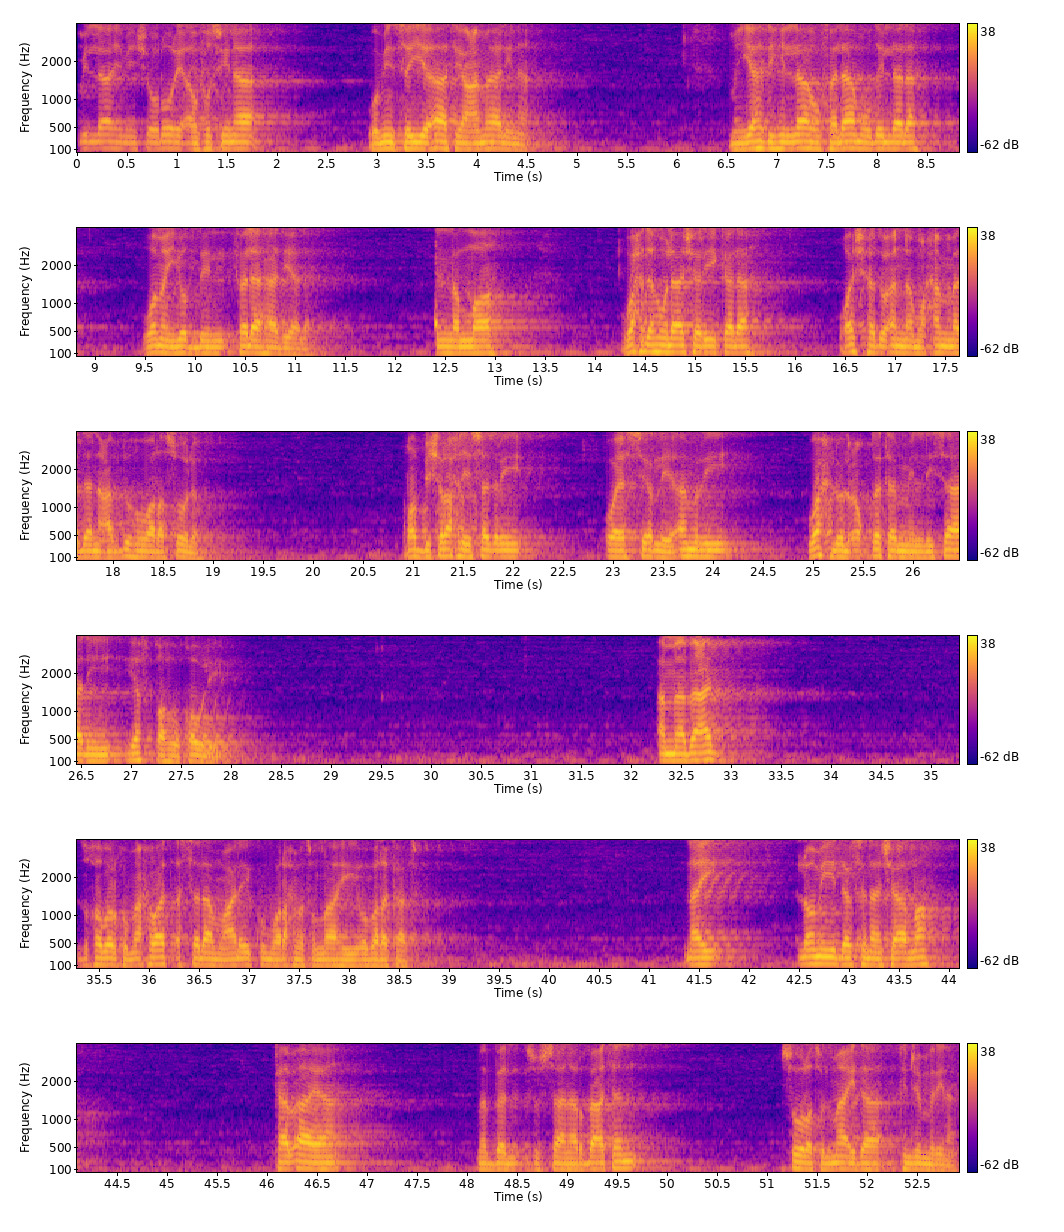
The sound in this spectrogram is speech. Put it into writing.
أ بالله من شرور أنفسنا ومن سيئات أعمالنا من يهده الله فلا مضل له ومن يضلل فلا هادي له إلا الله وحده لا شريك له وأشهد أن محمدا عبده ورسوله رب اشرح لي صدري ويسر لي أمري واحلل عقدة من لساني يفقه قولي أما بعد خبركم أحوت السلام عليكم ورحمة الله وبركاته ني لومي درسنا إن شاء الله كب آية مبل سسان أربعة سورة المائدة تنجمرنا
